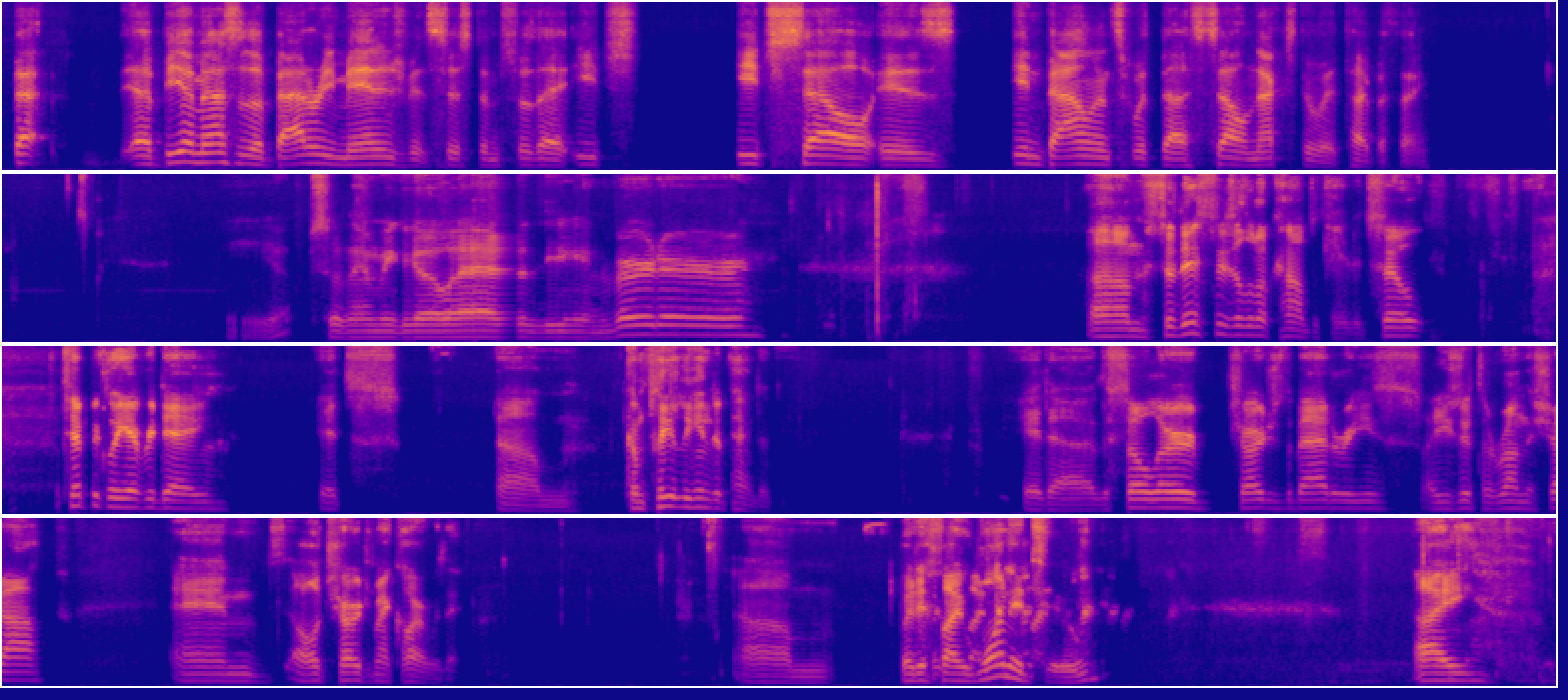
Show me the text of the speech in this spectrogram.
That uh, BMS is a battery management system so that each each cell is in balance with the cell next to it type of thing. Yep. So then we go out of the inverter. Um, so this is a little complicated. So typically every day it's um, completely independent. It uh, the solar charges the batteries. I use it to run the shop, and I'll charge my car with it. Um, but if I wanted to, I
